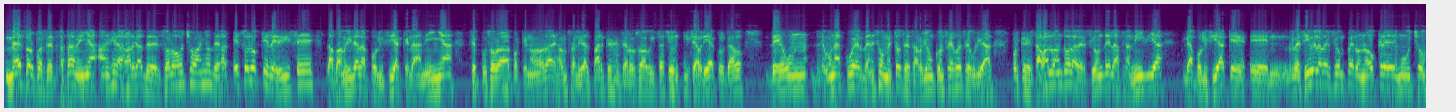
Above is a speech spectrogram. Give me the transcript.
Néstor, pues se trata de la niña Ángela Vargas de solo 8 años de edad. Eso es lo que le dice la familia a la policía, que la niña se puso brava porque no la dejaron salir al parque, se encerró su habitación y se habría colgado de, un, de una cuerda. En ese momento se desarrolló un consejo de seguridad porque se está evaluando la versión de la familia, la policía que eh, recibe la versión pero no cree mucho,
